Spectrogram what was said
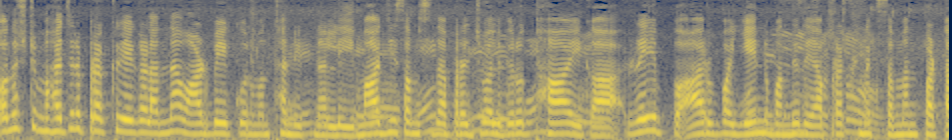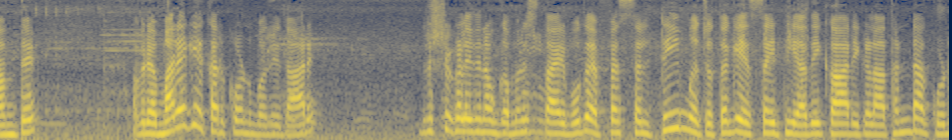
ಒಂದಷ್ಟು ಮಹಜರ ಪ್ರಕ್ರಿಯೆಗಳನ್ನ ಮಾಡಬೇಕು ಅನ್ನುವಂಥ ನಿಟ್ಟಿನಲ್ಲಿ ಮಾಜಿ ಸಂಸದ ಪ್ರಜ್ವಲ್ ವಿರುದ್ಧ ಈಗ ರೇಪ್ ಆರೋಪ ಏನು ಬಂದಿದೆ ಆ ಪ್ರಕರಣಕ್ಕೆ ಸಂಬಂಧಪಟ್ಟಂತೆ ಅವರ ಮನೆಗೆ ಕರ್ಕೊಂಡು ಬಂದಿದ್ದಾರೆ. ದೃಶ್ಯಗಳಿಂದ ನಾವು ಗಮನಿಸ್ತಾ ಇರಬಹುದು ಎಫ್ಎಸ್ಎಲ್ ಟೀಮ್ ಜೊತೆಗೆ ಎಸ್ಐಟಿ ಅಧಿಕಾರಿಗಳ ತಂಡ ಕೂಡ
